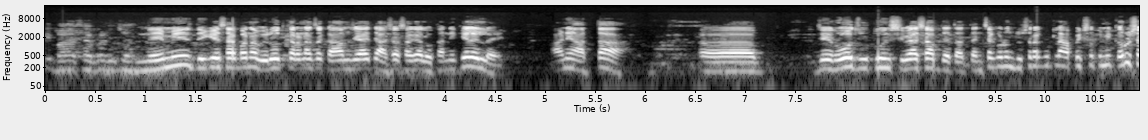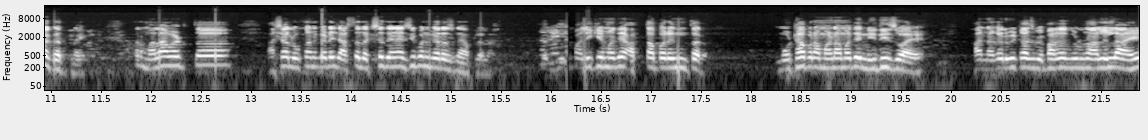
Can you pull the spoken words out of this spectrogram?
नेहमी नेहमीच दिघे साहेबांना विरोध करण्याचं काम जे आहे ते अशा सगळ्या लोकांनी केलेलं आहे. आणि आता जे रोज उठून शिव्याशाप देतात त्यांच्याकडून दुसऱ्या कुठल्या अपेक्षा तुम्ही करू शकत नाही. तर मला वाटतं अशा लोकांकडे जास्त लक्ष देण्याची पण गरज नाही आपल्याला. पालिकेमध्ये आतापर्यंत मोठ्या प्रमाणामध्ये निधी जो आहे हा नगरविकास विभागाकडून आलेला आहे.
